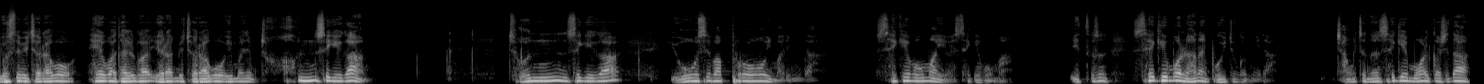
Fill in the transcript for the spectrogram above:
요셉이 절하고 해와 달과 열한 배 절하고 이 말이면 전 세계가 전 세계가 요셉 앞으로 이 말입니다. 세계복음화예요. 세계복음화. 이 뜻은 세계모를 하나님 보여준 겁니다. 장차는 세계모 할 것이다.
